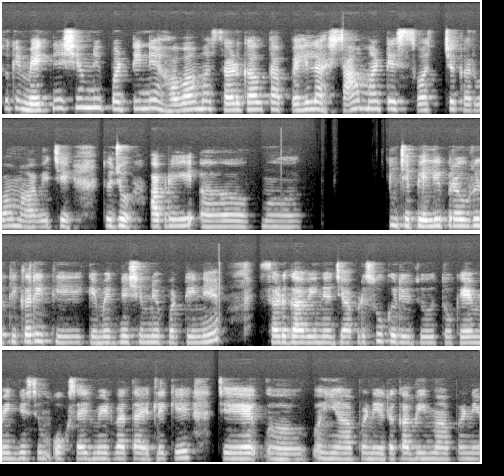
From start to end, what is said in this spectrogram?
તો કે મેગ્નેશિયમની પટ્ટીને હવામાં સળગાવતા પહેલાં શા માટે સ્વચ્છ કરવામાં આવે છે? તો જો, આપણે જે પહેલી પ્રવૃત્તિ કરી હતી કે મેગ્નેશિયમની પટ્ટીને સળગાવીને જે આપણે શું કર્યું હતું તો કે મેગ્નેશિયમ ઓક્સાઇડ મેળવાતા એટલે કે જે અહીંયા આપણને રકાબીમાં આપણને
